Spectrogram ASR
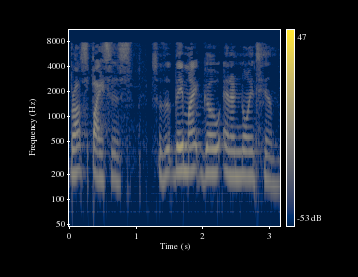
brought spices so that they might go and anoint him.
